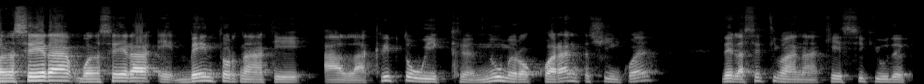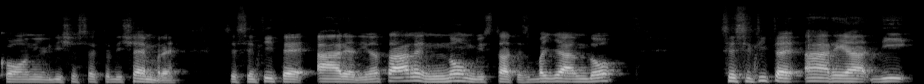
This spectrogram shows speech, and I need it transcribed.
Buonasera, buonasera e bentornati alla Crypto Week numero 45 della settimana che si chiude con il 17 dicembre. Se sentite area di Natale non vi state sbagliando, se sentite area di,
